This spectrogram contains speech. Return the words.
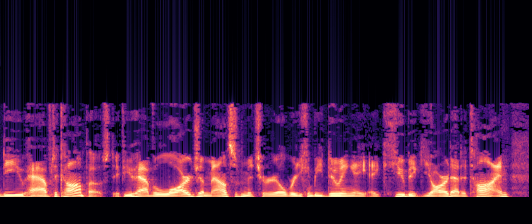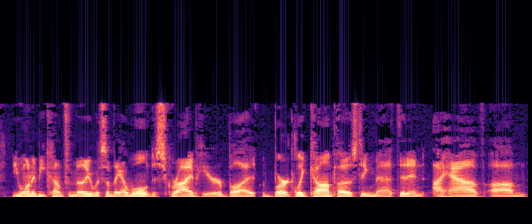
do you have to compost. If you have large amounts of material where you can be doing a, a cubic yard at a time, you want to become familiar with something I won't describe here, but Berkeley composting method, and I have um,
